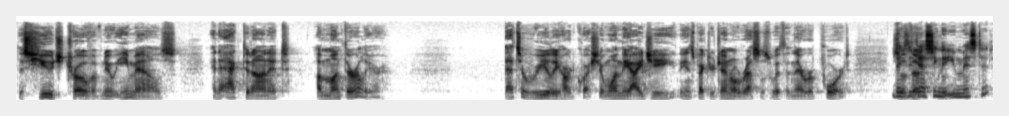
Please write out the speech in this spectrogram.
this huge trove of new emails, and acted on it a month earlier? That's a really hard question. One the IG, the Inspector General, wrestles with in their report. They so suggesting the, that you missed it?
